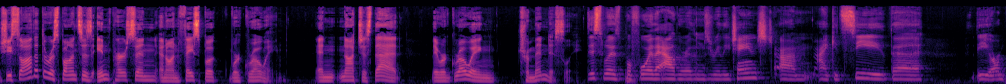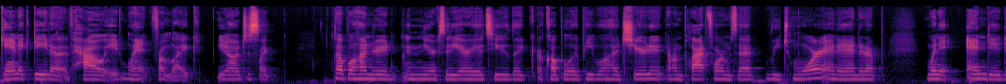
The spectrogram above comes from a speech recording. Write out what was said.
she saw that the responses in person and on Facebook were growing. And not just that, they were growing tremendously. This was before the algorithms really changed. Um, I could see the the organic data of how it went from like you know just like a couple hundred in the New York City area to like a couple of people had shared it on platforms that reach more and it ended up when it ended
